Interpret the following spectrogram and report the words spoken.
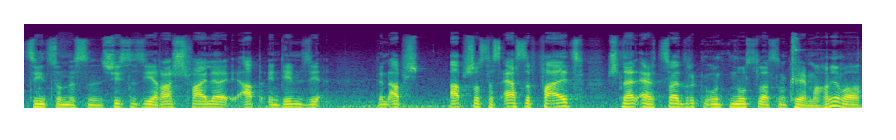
ziehen zu müssen. Schießen Sie rasch Pfeile ab, indem Sie den Abs Abschuss des ersten Pfeils schnell R2 drücken und loslassen. Okay, machen wir mal.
